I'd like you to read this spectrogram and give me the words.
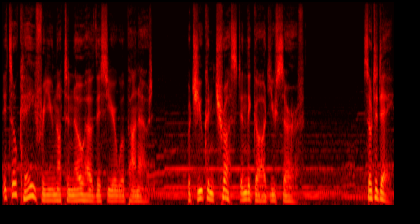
It's okay for you not to know how this year will pan out, but you can trust in the God you serve. So today,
